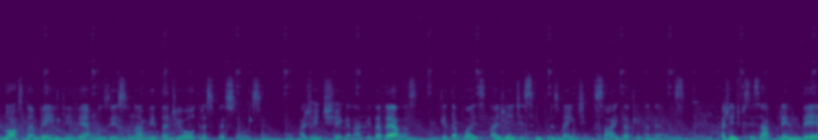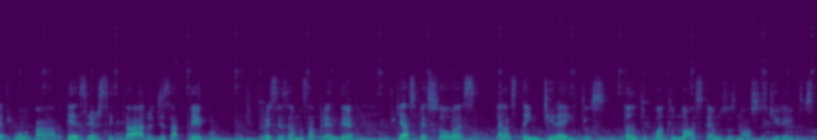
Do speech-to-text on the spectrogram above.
nós também vivemos isso na vida de outras pessoas. A gente chega na vida delas e depois a gente simplesmente sai da vida delas. A gente precisa aprender a exercitar o desapego. Precisamos aprender que as pessoas elas têm direitos tanto quanto nós temos os nossos direitos.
